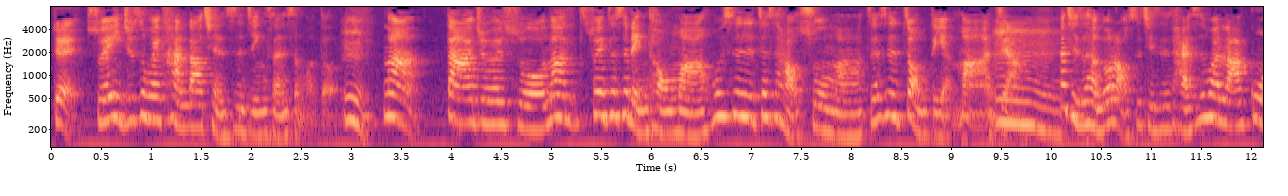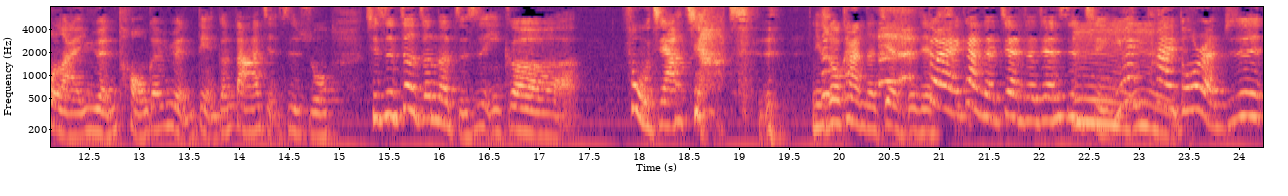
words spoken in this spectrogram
对，所以就是会看到前世今生什么的，嗯，那。大家就会说，那所以这是灵通吗？或是这是好处吗？这是重点吗？这样，嗯、那其实很多老师其实还是会拉过来源头跟原点，跟大家解释说，其实这真的只是一个附加价值。你说看得见这件事，对，看得见这件事情，嗯、因为太多人就是，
